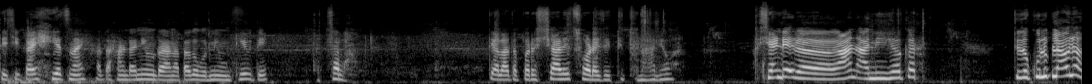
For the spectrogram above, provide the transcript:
त्याची काय हेच नाही. आता हांडा नेऊन राहणार आता दोघं नेऊन ठेवते. तर चला. त्याला आता परत शाळेत सोडायचं तिथून आल्यावर. शेंडे आण आणि हे कर. तिथं कुलूप लावलं.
